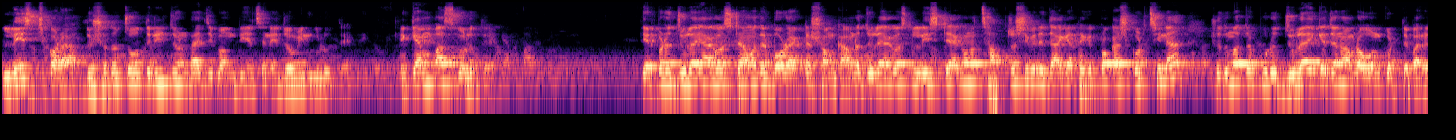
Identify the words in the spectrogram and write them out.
লিস্ট করা, দুইশত চৌত্রিশ জন ভাই জীবন দিয়েছেন এই জমিনগুলোতে, এই ক্যাম্পাসগুলোতে এরপরে জুলাই আগস্টে আমাদের বড় একটা সংখ্যা। আমরা জুলাই আগস্টের লিস্টে এখনও ছাত্র শিবিরের জায়গা থেকে প্রকাশ করছি না। শুধুমাত্র পুরো জুলাইকে যেন আমরা ওন করতে পারি।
